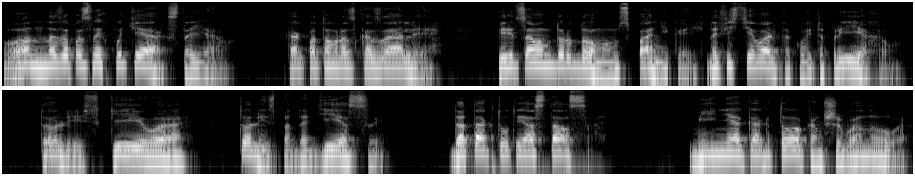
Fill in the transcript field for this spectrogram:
Он на запасных путях стоял. Как потом рассказали, перед самым дурдомом с паникой на фестиваль какой-то приехал. То ли из Киева, то ли из-под Одессы. Да так тут и остался. Меня как током шибануло.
